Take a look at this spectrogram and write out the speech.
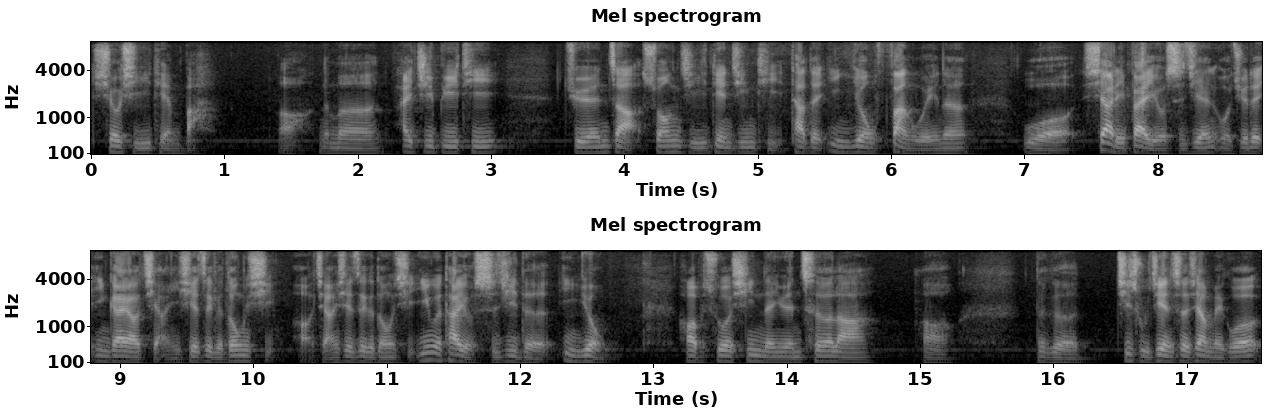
休息一天吧。啊，那么 IGBT 绝缘栅双极电晶体，它的应用范围呢？我下礼拜有时间，我觉得应该要讲一些这个东西，啊，讲一些这个东西，因为它有实际的应用，好比说新能源车啦，啊，那个基础建设，像美国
